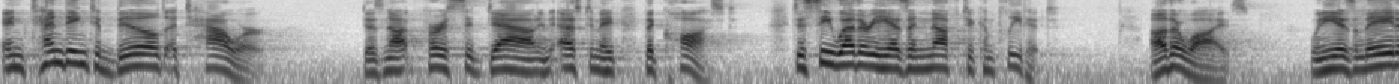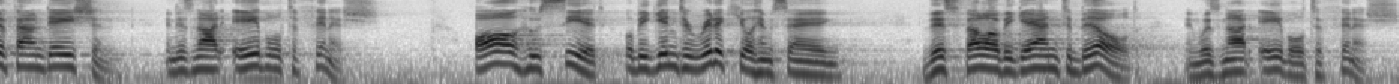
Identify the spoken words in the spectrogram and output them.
intending to build a tower, does not first sit down and estimate the cost to see whether he has enough to complete it? Otherwise, when he has laid a foundation and is not able to finish, all who see it will begin to ridicule him, saying, This fellow began to build and was not able to finish?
